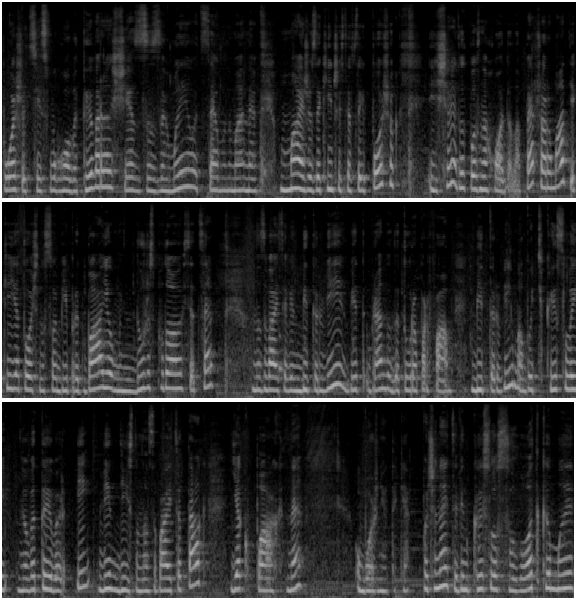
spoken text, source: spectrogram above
пошуці свого ветивера ще з зими. Оце в мене майже закінчився цей пошук. І що я тут познаходила? Перший аромат, який я точно собі придбаю, мені дуже сподобався, це називається він Bitter V від бренду Datura Parfum. Bitter V, мабуть, кислий ветивер. І він дійсно називається так, як пахне. Обожнюю таке. Починається він кисло-солодкими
